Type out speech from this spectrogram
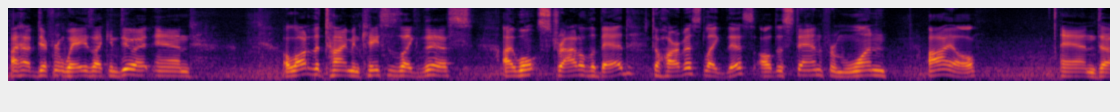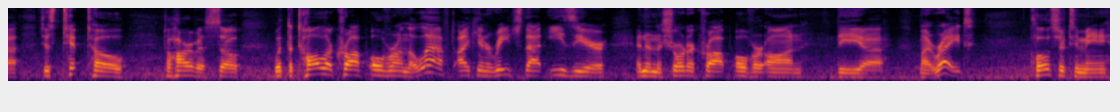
I have different ways I can do it and a lot of the time in cases like this, I won't straddle the bed to harvest like this. I'll just stand from one aisle and uh, just tiptoe to harvest. So with the taller crop over on the left, I can reach that easier and then the shorter crop over on the uh, my right, closer to me,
